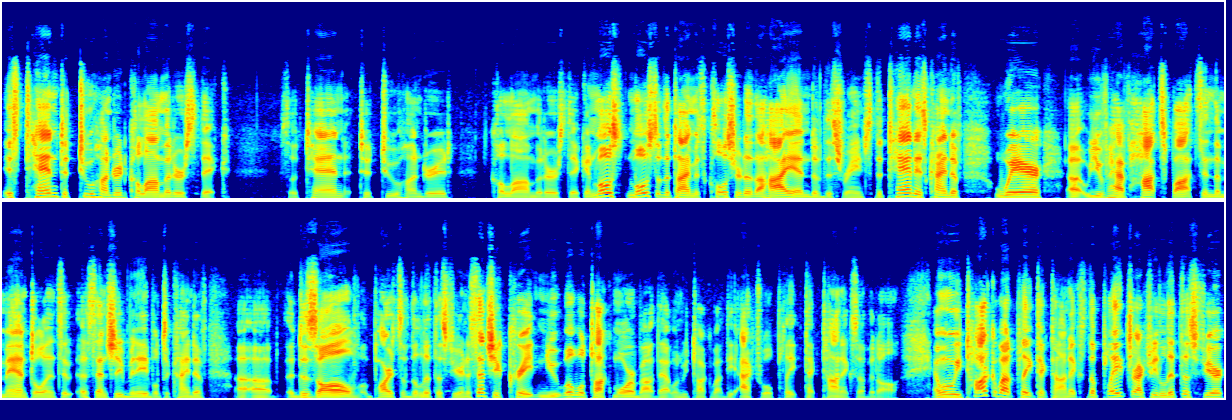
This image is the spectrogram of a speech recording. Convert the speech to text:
is 10 to 200 kilometers thick. So 10 to 200 kilometers thick. And most, most of the time, it's closer to the high end of this range. The 10 is kind of where uh, you have hot spots in the mantle, and it's essentially been able to kind of uh, uh, dissolve parts of the lithosphere and essentially create new. Well, we'll talk more about that when we talk about the actual plate tectonics of it all. And when we talk about plate tectonics, the plates are actually lithospheric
